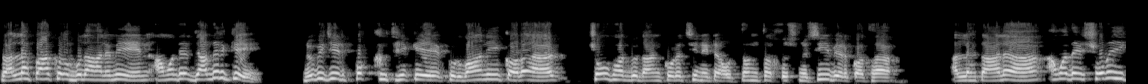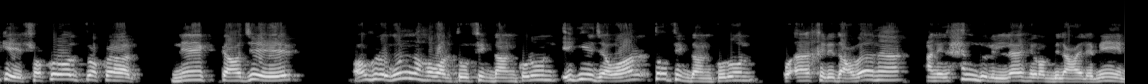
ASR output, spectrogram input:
তো আল্লাহ পাক রব্বুল আলমিন আমাদের যাদেরকে নবীজির পক্ষ থেকে কোরবানি করার সৌভাগ্য দান করেছেন, এটা অত্যন্ত খুশনসিবের কথা। আল্লাহ তাআলা আমাদের সবাইকে সকল প্রকার ন্যাক কাজে অগ্রগণ্য হওয়ার তৌফিক দান করুন এগিয়ে যাওয়ার তৌফিক দান করুন ও আখিরি দাওয়ানা আনিল হামদুলিল্লাহি রাব্বিল আলামিন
